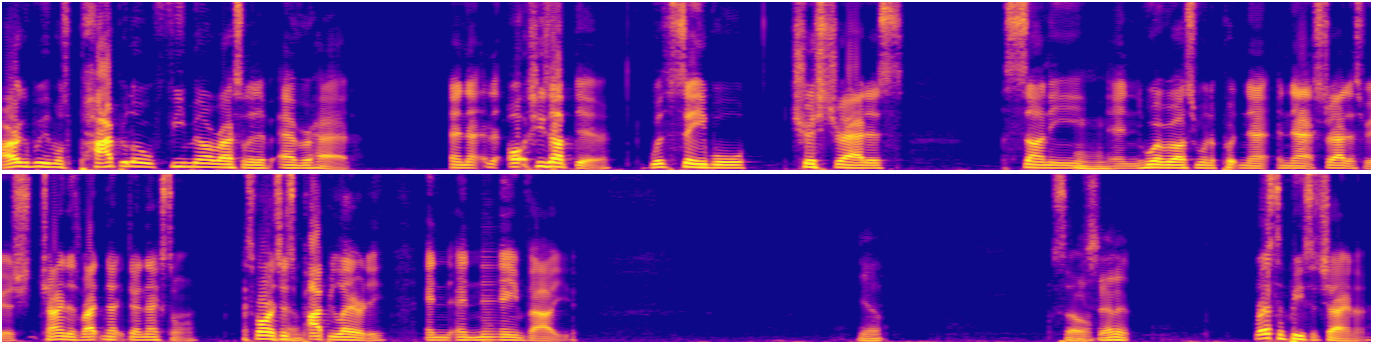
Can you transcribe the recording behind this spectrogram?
arguably the most popular female wrestler they've ever had and, and oh, she's up there with Sable Trish Stratus Sunny and whoever else you want to put in that in that stratosphere Chyna's right ne- there next to him as far as his popularity and, and name value Yep. so You said it. rest in peace to Chyna.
